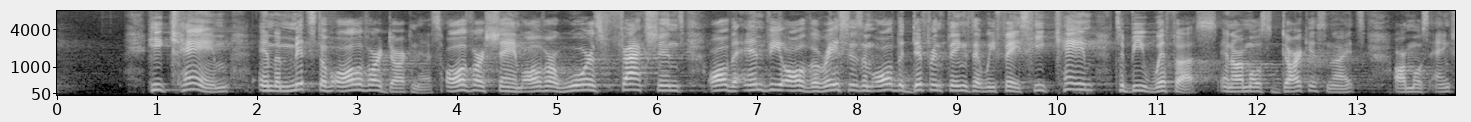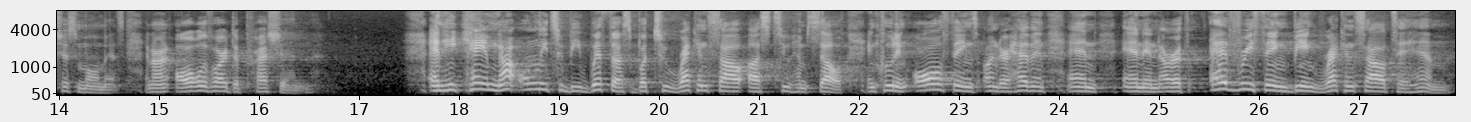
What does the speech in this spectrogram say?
he came in the midst of all of our darkness, all of our shame, all of our wars, factions, all the envy, all the racism, all the different things that we face. He came to be with us in our most darkest nights, our most anxious moments, and in all of our depression. And he came not only to be with us, but to reconcile us to himself, including all things under heaven and, and in earth, everything being reconciled to him.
